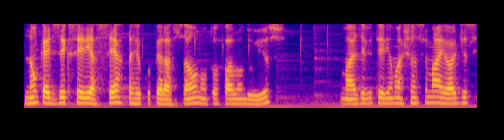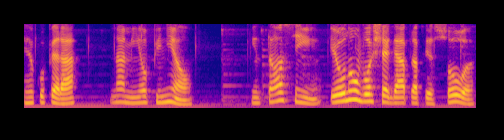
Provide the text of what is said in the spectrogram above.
Não quer dizer que seria certa a recuperação, não estou falando isso, mas ele teria uma chance maior de se recuperar, na minha opinião. Então, assim, eu não vou chegar para a pessoa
